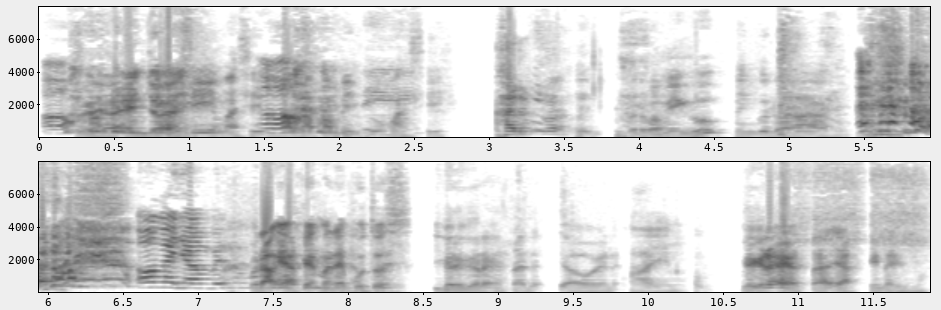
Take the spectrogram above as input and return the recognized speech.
Oh. Udah enjoy. Masih masih Oh, masih. minggu masih. Harus Berapa minggu? minggu doang. Oh nggak nyampe tuh. Kurang yakin mana putus gara-gara eta. Ya awen. Lain Gara-gara eta yakin aing mah.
